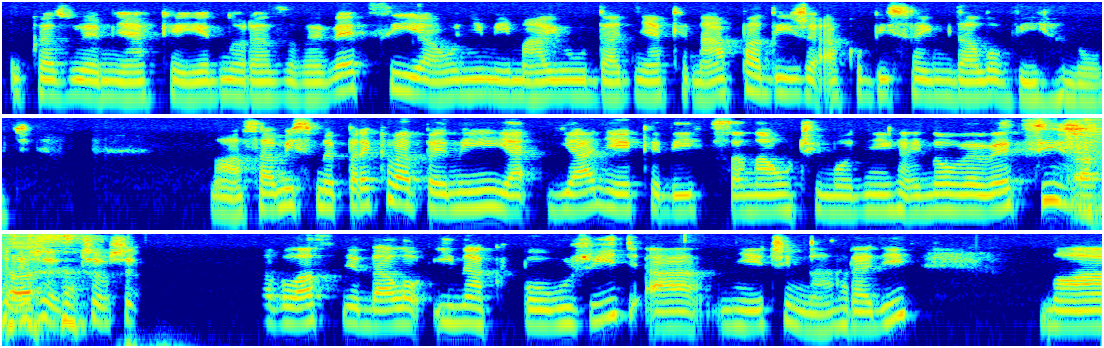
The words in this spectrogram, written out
ukazujem nejaké jednorazové veci a oni mi majú dať nejaké nápady, že ako by sa im dalo vyhnúť No a sami sme prekvapení, ja, ja niekedy sa naučím od nich aj nové veci, že čo všetko sa vlastne dalo inak použiť a niečím nahradiť. No a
